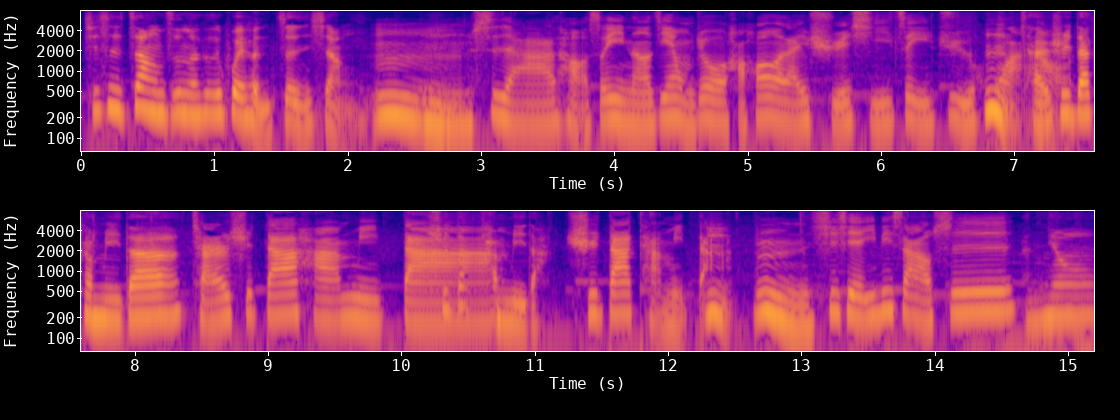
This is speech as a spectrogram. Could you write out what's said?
其实这样真的是会很正向。嗯，嗯是啊，好，所以呢，今天我们就好好。好来学习这一句话，查尔斯达卡米达，查尔斯达哈米达，是达卡米达，是达卡米达。嗯嗯，谢谢伊丽莎老师，安妞。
